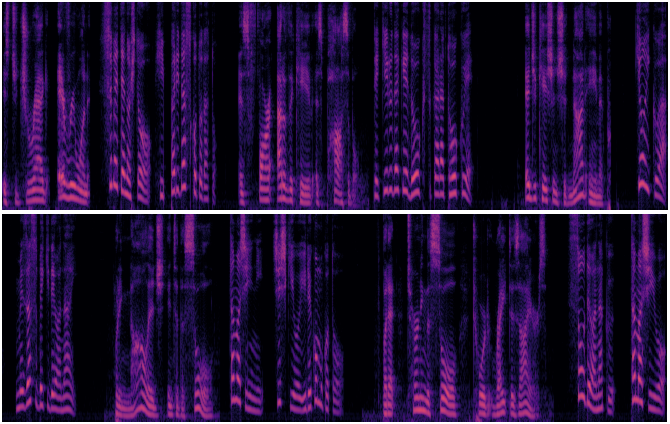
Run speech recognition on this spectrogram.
is to drag everyone すべての人を引っ張り出すことだと。as far out of the cave as possible. できるだけ洞窟から遠くへ。Education should not aim at 教育は目指すべきではない。putting knowledge into the soul, 魂に知識を入れ込むことを but at turning the soul toward right desires. そうではなく魂を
